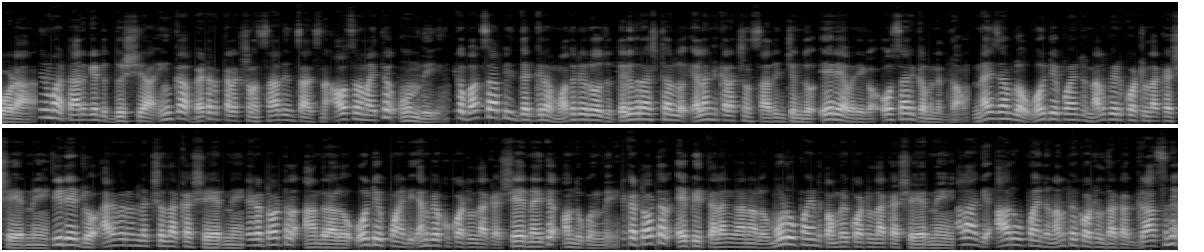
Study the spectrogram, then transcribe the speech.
కూడా. సినిమా టార్గెట్ దృష్ట్యా ఇంకా బెటర్ కలెక్షన్ సాధించాల్సిన అవసరం అయితే ఉంది. ఇక బాక్స్ ఆఫీస్ దగ్గర మొదటి రోజు తెలుగు రాష్ట్రాల్లో ఎలాంటి కలెక్షన్ సాధించిందో ఏరియా వారీగా ఓసారి గమనిద్దాం. నైజాం లో ఒకటి పాయింట్ నలభై ఏడు కోట్ల దాకా షేర్ని సిడేట్లో అరవై రెండు లక్షల దాకా షేర్ని ఇక టోటల్ ఆంధ్రాలో ఒకటి పాయింట్ ఎనభై ఒక్క కోట్ల దాకా షేర్ని అయితే అందుకుంది. ఇక టోటల్ ఏపీ తెలంగాణలో మూడు పాయింట్ తొంభై కోట్ల దాకా షేర్ని అలాగే ఆరు పాయింట్ నలభై కోట్ల దాకా గ్రాస్ని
